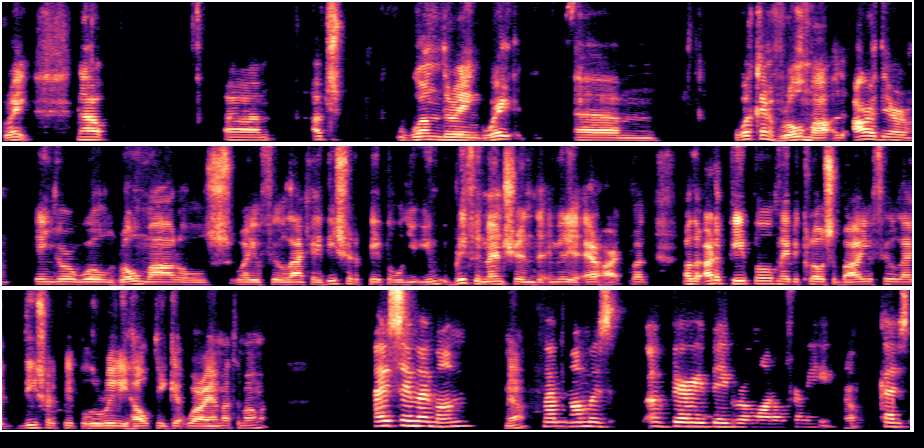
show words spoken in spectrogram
Great. Now, um, I was just wondering where, um, what kind of role model are there in your world role models where you feel like, hey, these are the people you, you briefly mentioned Amelia Earhart, but are there other people maybe closer by you feel like these are the people who really helped me get where I am at the moment? I'd say my mom. Yeah. My mom was a very big role model for me. Yeah. Because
